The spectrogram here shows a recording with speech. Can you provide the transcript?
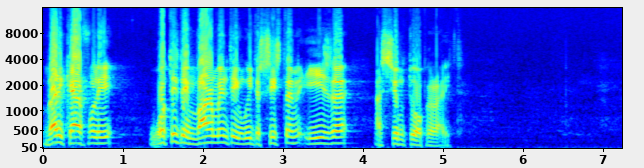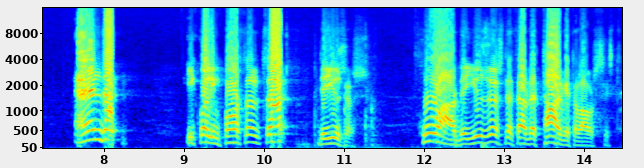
very carefully what is the environment in which the system is uh, assumed to operate. And uh, equally important, uh, the users. Who are the users that are the target of our system?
